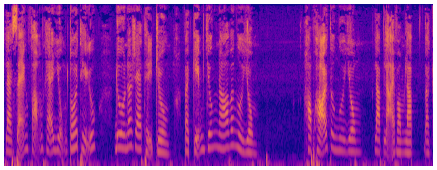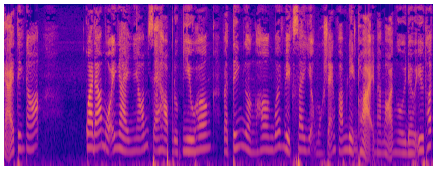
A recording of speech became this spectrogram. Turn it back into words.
là sản phẩm khả dụng tối thiểu đưa nó ra thị trường và kiểm chứng nó với người dùng. Học hỏi từ người dùng, lặp lại vòng lặp và cải tiến nó. Qua đó mỗi ngày nhóm sẽ học được nhiều hơn và tiến gần hơn với việc xây dựng một sản phẩm điện thoại mà mọi người đều yêu thích.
